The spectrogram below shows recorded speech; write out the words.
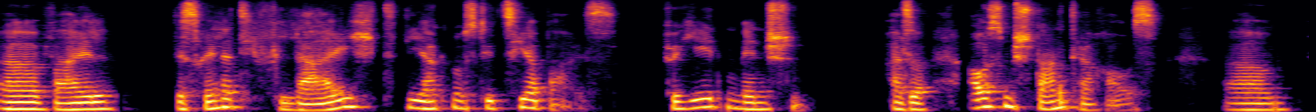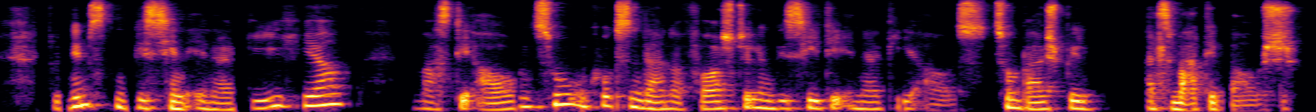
äh, weil das relativ leicht diagnostizierbar ist für jeden Menschen. Also aus dem Stand heraus. Ähm, du nimmst ein bisschen Energie hier, machst die Augen zu und guckst in deiner Vorstellung, wie sieht die Energie aus. Zum Beispiel als Wattebausch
